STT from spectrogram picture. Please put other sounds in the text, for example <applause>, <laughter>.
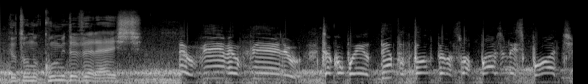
Eu tô no cume do Everest. Eu vi, meu filho. Te acompanhei o tempo todo pela sua página Spot.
